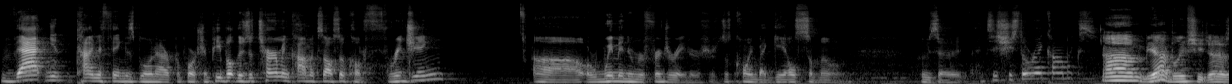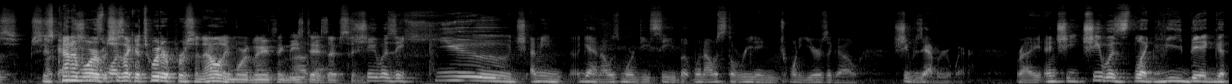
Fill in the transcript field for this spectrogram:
that kind of thing is blown out of proportion. People, there's a term in comics also called fridging, uh, or women in refrigerators, which was coined by Gail Simone, who's a. Does she still write comics? Um, yeah, I believe she does. She's Okay, kind of she more of she's like a Twitter personality more than anything these days I've seen. She was a huge. I mean, again, I was more DC, but when I was still reading 20 years ago, she was everywhere, right? And she she was like the big.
